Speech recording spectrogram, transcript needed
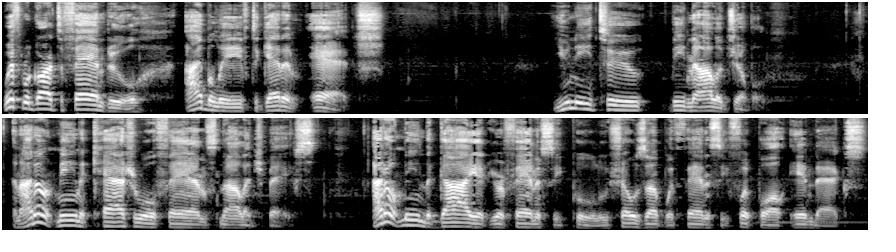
with regard to FanDuel, I believe to get an edge, you need to be knowledgeable. And I don't mean a casual fan's knowledge base. I don't mean the guy at your fantasy pool who shows up with Fantasy Football Index,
